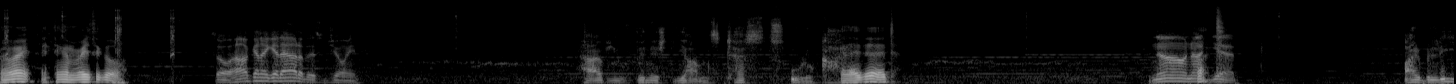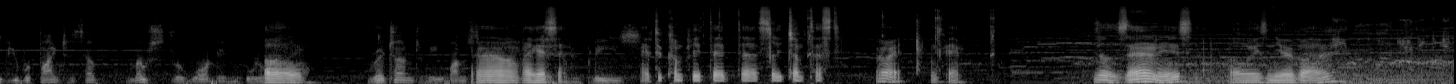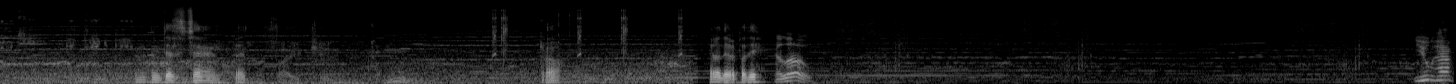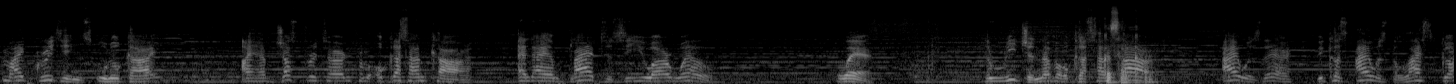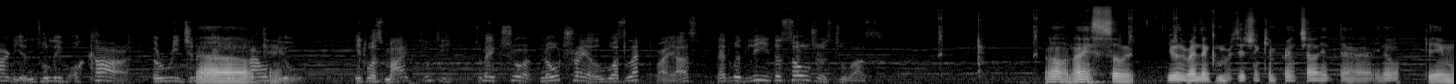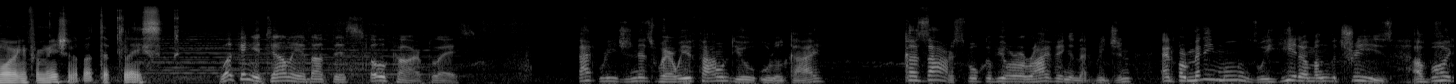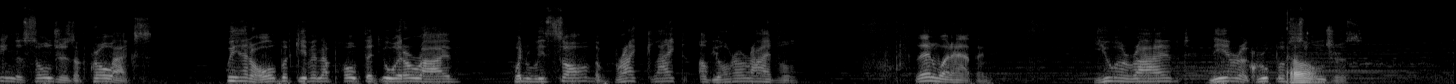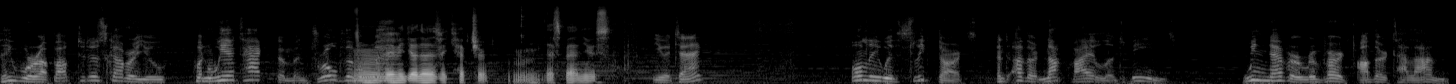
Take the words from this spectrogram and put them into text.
Alright, I think I'm ready to go. So how can I get out of this joint? Have you finished Jan's tests, Ulukai? And I did. No, not What? yet. I believe you will find his help most rewarding, Ulukai. Oh, Return to me once you oh, have I guess I, please. I have to complete that uh, silly jump test. Alright, okay. So Zan is always nearby. I don't think that's Zan, but... Oh. Hello there, buddy. Hello. You have my greetings, Ulukai. I have just returned from Okasankaar, and I am glad to see you are well. Where? The region of Okasankaar. Okasankaar. I was there because I was the last guardian to leave Okaar, the region Ah, where we found okay. you. It was my duty to make sure no trail was left by us that would lead the soldiers to us. Oh, nice. So even random conversation can branch out and, uh, you know, getting more information about the place. What can you tell me about this Okaar place? That region is where we found you, Ulukai. Kazar spoke of your arriving in that region, and for many moons we hid among the trees, avoiding the soldiers of Kroax. We had all but given up hope that you would arrive when we saw the bright light of your arrival. Then what happened? You arrived near a group of Oh. soldiers. They were about to discover you when we attacked them and drove them Mm, away. maybe the others were captured. Mm, that's bad news. You attacked? only with sleep darts and other not violent means. We never revert other Talan.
